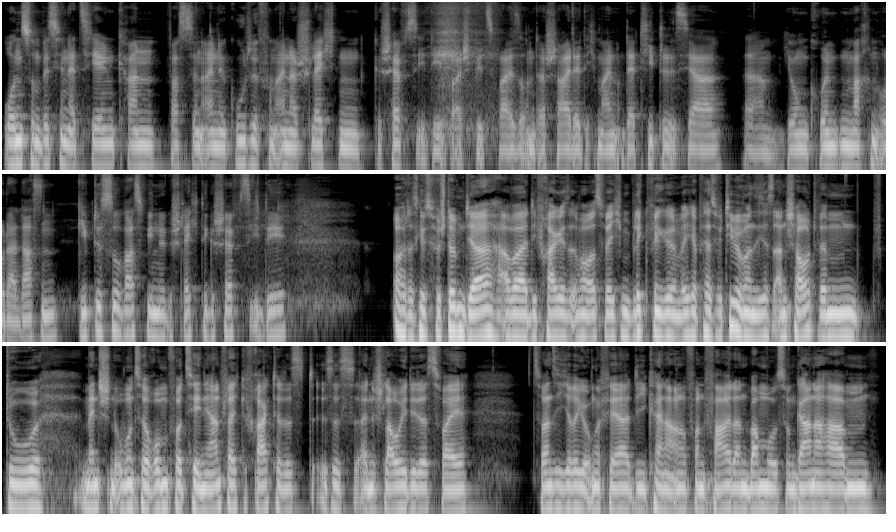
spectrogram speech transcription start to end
uns so ein bisschen erzählen kann, was denn eine gute von einer schlechten Geschäftsidee beispielsweise unterscheidet. Ich meine, der Titel ist ja ähm, Jungen Gründen machen oder lassen. Gibt es sowas wie eine schlechte Geschäftsidee? Oh, das gibt's bestimmt, ja. Aber die Frage ist immer, aus welchem Blickwinkel, in welcher Perspektive man sich das anschaut. Wenn du Menschen um uns herum vor zehn Jahren vielleicht gefragt hättest, ist es eine schlaue Idee, dass zwei 20-Jährige ungefähr, die keine Ahnung von Fahrrädern, Bambus und Ghana haben,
